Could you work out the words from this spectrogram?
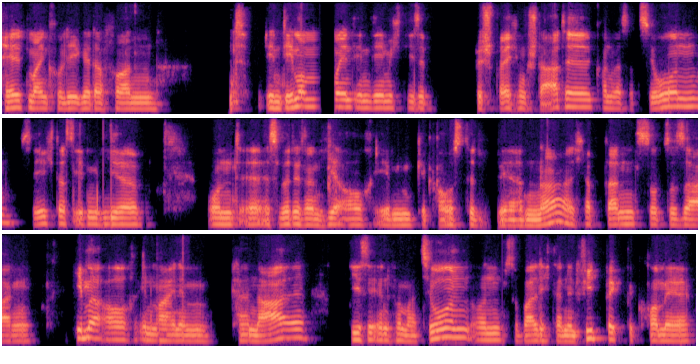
hält mein Kollege davon? Und in dem Moment, in dem ich diese Besprechung starte, Konversation, sehe ich das eben hier und äh, es würde dann hier auch eben gepostet werden. Ne? Ich habe dann sozusagen immer auch in meinem Kanal diese Information und sobald ich dann ein Feedback bekomme,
